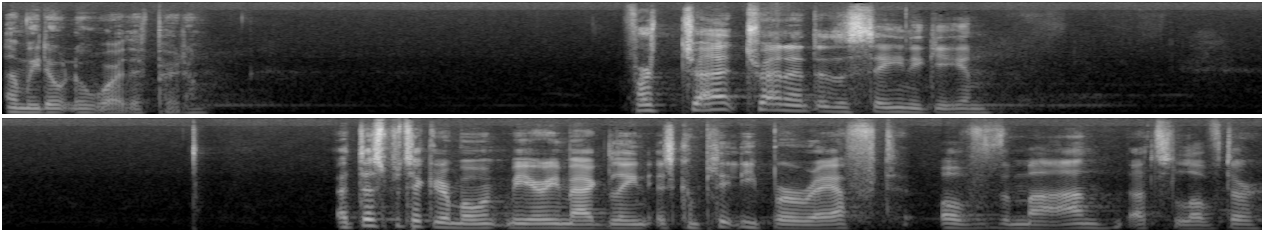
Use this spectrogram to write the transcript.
and we don't know where they've put him. First, try, try and enter the scene again. At this particular moment, Mary Magdalene is completely bereft of the man that's loved her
